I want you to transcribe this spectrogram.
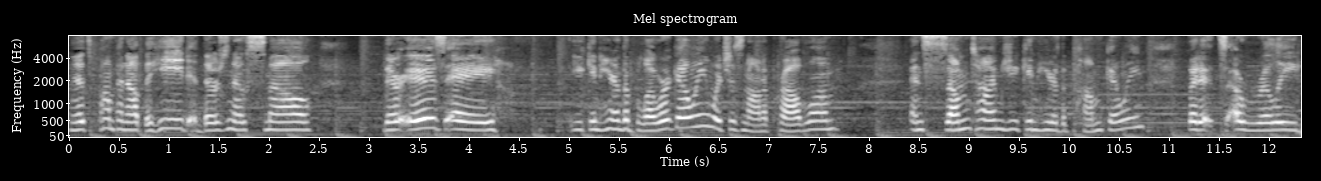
And it's pumping out the heat. There's no smell. There is a, you can hear the blower going, which is not a problem. And sometimes you can hear the pump going, but it's a really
